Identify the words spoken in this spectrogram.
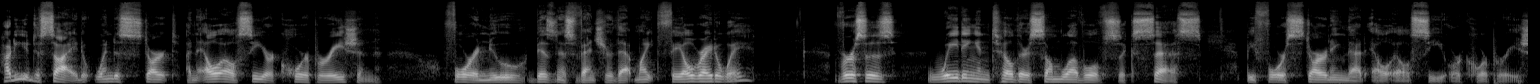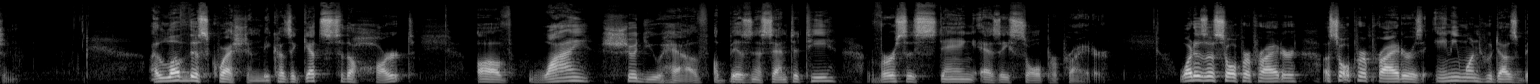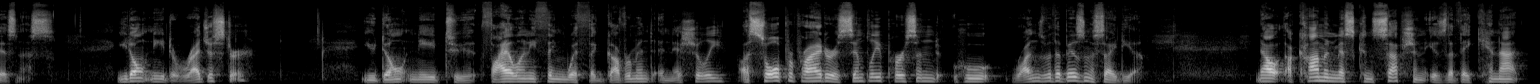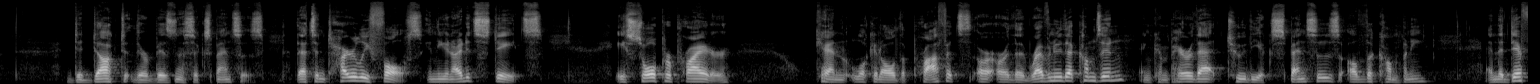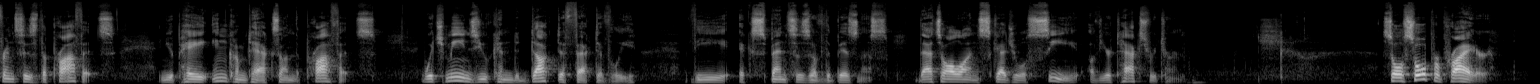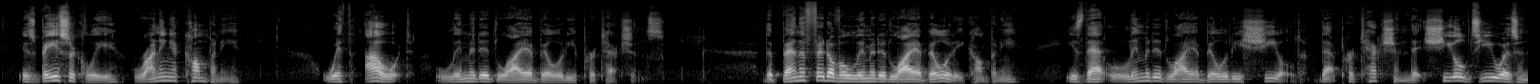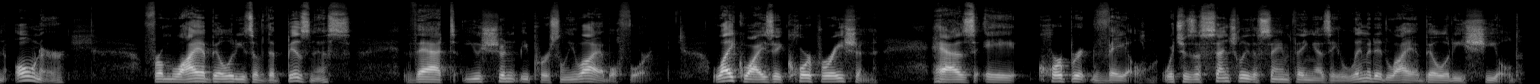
How do you decide when to start an LLC or corporation for a new business venture that might fail right away versus waiting until there's some level of success before starting that LLC or corporation? I love this question because it gets to the heart of why should you have a business entity versus staying as a sole proprietor. What is a sole proprietor? A sole proprietor is anyone who does business. You don't need to register. You don't need to file anything with the government initially. A sole proprietor is simply a person who runs with a business idea. Now, a common misconception is that they cannot deduct their business expenses. That's entirely false. In the United States, a sole proprietor can look at all the profits or, or, the revenue that comes in and compare that to the expenses of the company. And the difference is the profits and you pay income tax on the profits, which means you can deduct effectively the expenses of the business. That's all on Schedule C of your tax return. So, a sole proprietor is basically running a company without limited liability protections. The benefit of a limited liability company is that limited liability shield, that protection that shields you as an owner from liabilities of the business that you shouldn't be personally liable for. Likewise, a corporation has a corporate veil, which is essentially the same thing as a limited liability shield.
